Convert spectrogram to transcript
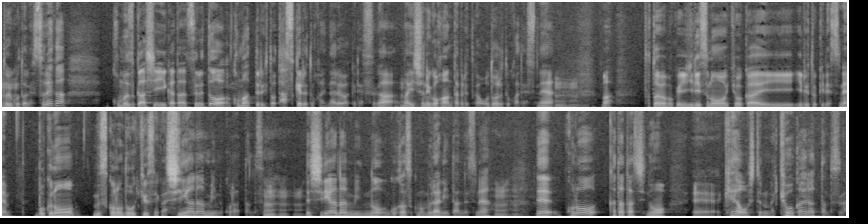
ということです、それが小難しい言い方をすると困ってる人を助けるとかになるわけですが、まあ、一緒にご飯食べるとか踊るとかですね、うんうん。まあ、例えば僕イギリスの教会いる時ですね。僕の息子の同級生がシリア難民の子だったんですよ、うんうんうん。でシリア難民のご家族も村にいたんですね、うんうん。でこの方たちの、えーケアをしてるのは教会だったんですよ。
